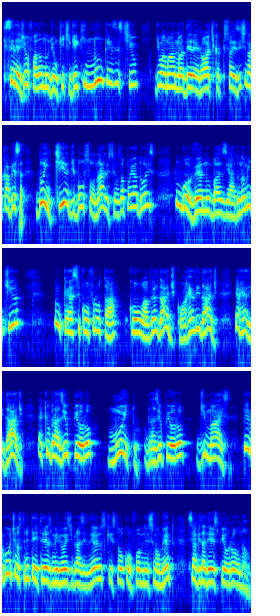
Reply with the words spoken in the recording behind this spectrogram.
que se elegeu falando de um kit gay que nunca existiu, de uma madeira erótica que só existe na cabeça doentia de Bolsonaro e seus apoiadores, um governo baseado na mentira, não quer se confrontar com a verdade, com a realidade. E a realidade é que o Brasil piorou muito, o Brasil piorou demais. Pergunte aos 33 milhões de brasileiros que estão com fome nesse momento se a vida deles piorou ou não.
